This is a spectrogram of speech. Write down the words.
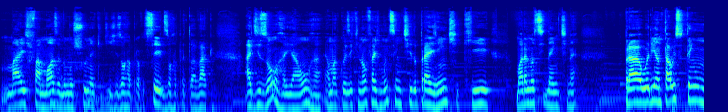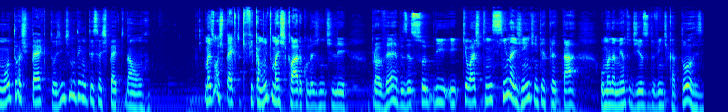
mais famosa do Mushu, né, que diz desonra para você, desonra para tua vaca. A desonra e a honra é uma coisa que não faz muito sentido para gente que mora no Ocidente, né? Para o oriental isso tem um outro aspecto. A gente não tem muito esse aspecto da honra. Mas um aspecto que fica muito mais claro quando a gente lê Provérbios é sobre que eu acho que ensina a gente a interpretar o mandamento de Êxodo 20:14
